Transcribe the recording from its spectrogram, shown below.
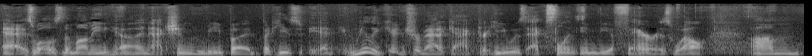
as well as The Mummy, uh, an action movie. But, but he's a really good dramatic actor. He was excellent in The Affair as well. Um,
